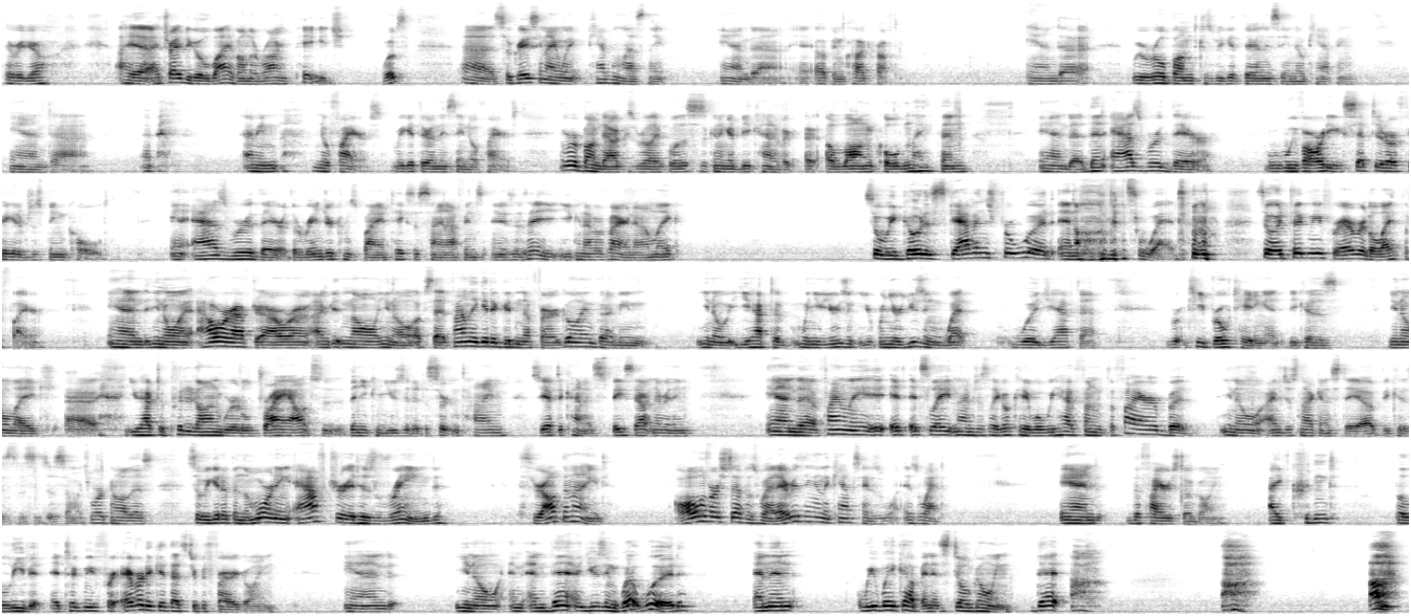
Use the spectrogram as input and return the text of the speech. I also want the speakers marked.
Speaker 1: There we go. I, uh, I tried to go live on the wrong page. Whoops. Uh, so Gracie and I went camping last night, and uh, up in Cloudcroft, and uh, we were real bummed because we get there and they say no camping, and uh, I mean no fires. We get there and they say no fires, and we're bummed out because we're like, well, this is going to be kind of a, a, long cold night then, and uh, then as we're there, we've already accepted our fate of just being cold and as we're there, the ranger comes by and takes the sign off and, and he says, Hey, you can have a fire now. I'm like, So we go to scavenge for wood and all of it's wet. so it took me forever to light the fire. And, you know, hour after hour, I'm getting all, you know, upset. Finally get a good enough fire going, but I mean, you know, you have to, when you're using, when you're using wet wood, you have to keep rotating it because you know, like uh, you have to put it on where it'll dry out so that then you can use it at a certain time. So you have to kind of space out and everything. And uh, finally, it, it, it's late, and I'm just like, okay, well, we have fun with the fire, but you know, I'm just not going to stay up because this is just so much work and all this. So we get up in the morning after it has rained throughout the night. All of our stuff is wet. Everything in the campsite is, is wet. And the fire is still going. I couldn't believe it. It took me forever to get that stupid fire going. And you know, and and then using wet wood and then we wake up and it's still going. That ah ah ah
